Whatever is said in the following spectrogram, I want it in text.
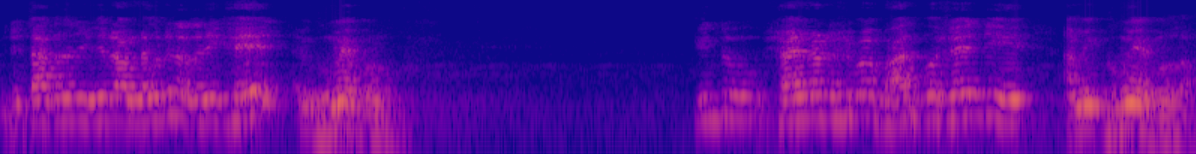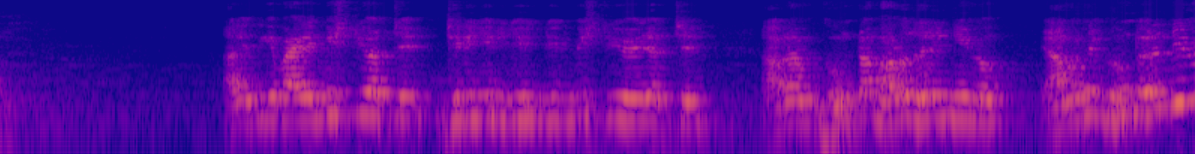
যে তাড়াতাড়ি রান্না করে, তাড়াতাড়ি খেয়ে আমি ঘুমিয়ে পড়ব। কিন্তু সাড়ে নটার সময় ভাত বসে দিয়ে আমি ঘুমিয়ে পড়লাম। আর এদিকে বাইরে বৃষ্টি হচ্ছে, ঝিরি ঝিরি ঝিরি ঝিরি বৃষ্টি হয়ে যাচ্ছে। আর ঘুমটা ভালো ধরে নিল। এমনই ঘুম ধরে নিল,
